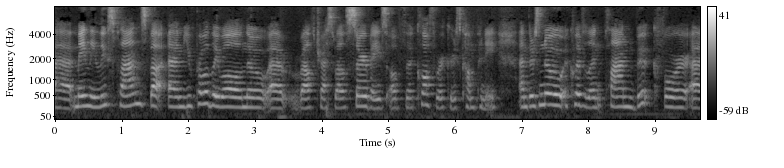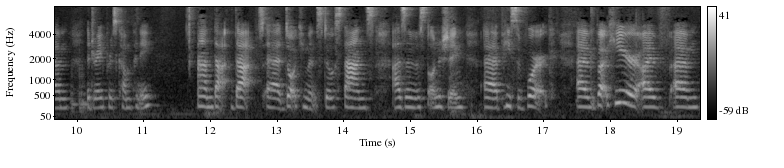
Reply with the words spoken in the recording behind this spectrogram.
uh, mainly loose plans, but um, you probably will all know uh, Ralph Treswell's surveys of the Clothworkers Company, and there's no equivalent plan book for um, the Drapers Company. And that that uh, document still stands as an astonishing uh, piece of work. Um, but here I've um,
